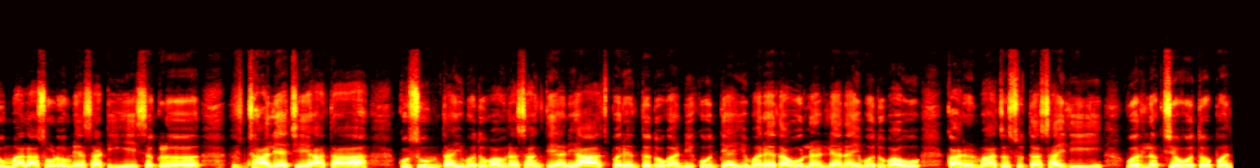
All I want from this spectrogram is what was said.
तुम्हाला सोडवण्यासाठी हे सगळं झाल्याचे आता कुसुमताई मधुभाऊला सांगते आणि आजपर्यंत दोघांनी कोणत्याही मर्यादा ओलांडल्या नाही मधुभाऊ कारण माझंसुद्धा सायलीवर लक्ष होतं पण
